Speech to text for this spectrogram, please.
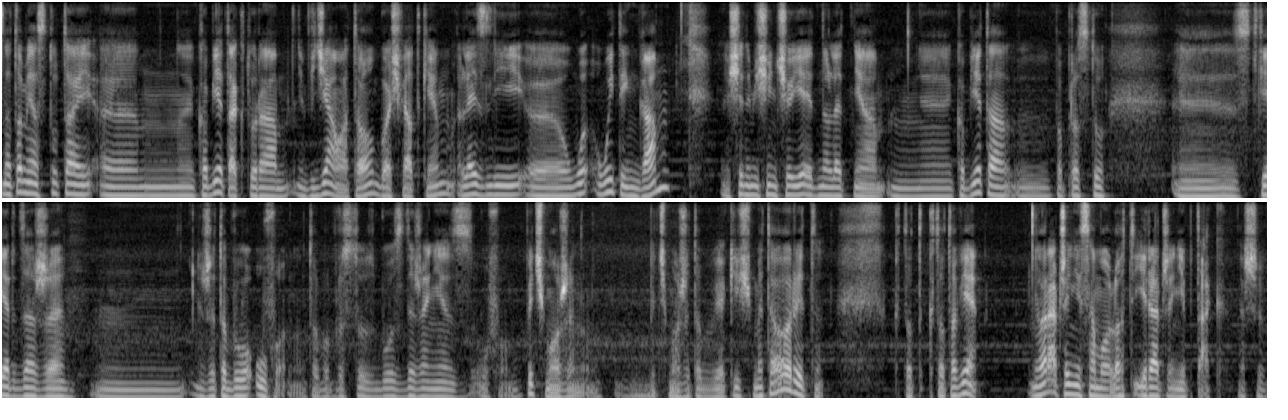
Natomiast tutaj um, kobieta, która widziała to, była świadkiem, Leslie Whittingham, 71-letnia um, kobieta, po prostu stwierdza, że, mm, że to było UFO. No, to po prostu było zderzenie z UFO. Być może, no, być może to był jakiś meteoryt. Kto, kto to wie? No raczej nie samolot i raczej nie ptak. Znaczy,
